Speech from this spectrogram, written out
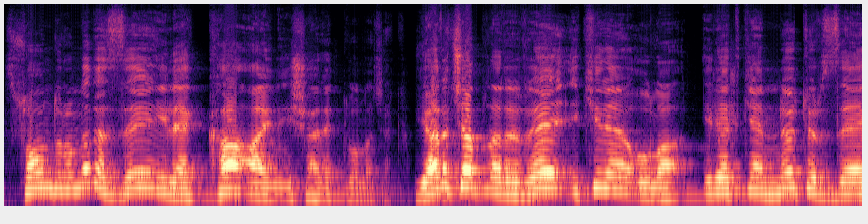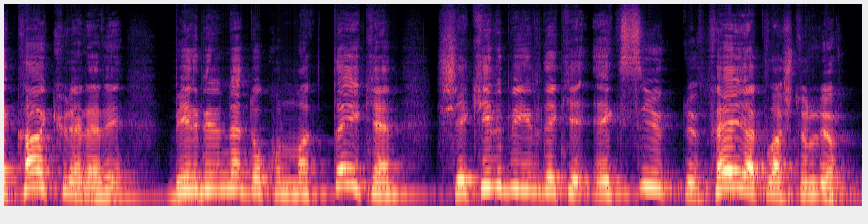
Son durumda da Z ile K aynı işaretli olacak. Yarıçapları R 2R olan iletken nötr ZK küreleri birbirine dokunmaktayken şekil 1'deki eksi yüklü F yaklaştırılıyor.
